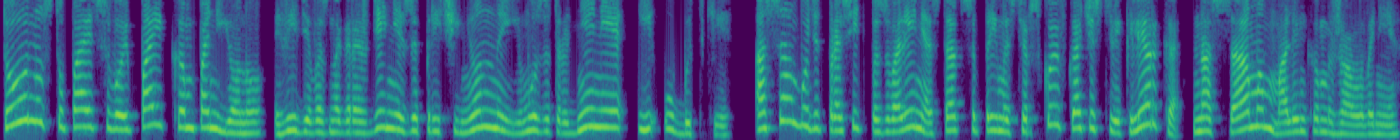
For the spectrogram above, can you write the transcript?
то он уступает свой пай компаньону в виде вознаграждения за причиненные ему затруднения и убытки а сам будет просить позволения остаться при мастерской в качестве клерка на самом маленьком жаловании.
